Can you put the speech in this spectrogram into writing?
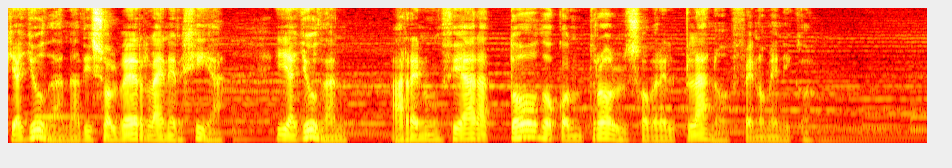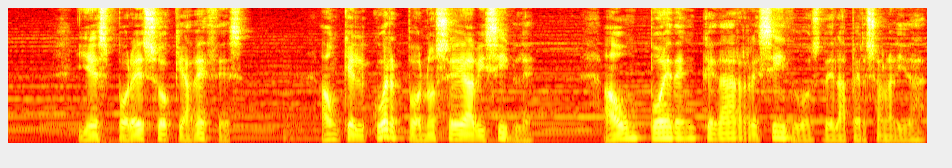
que ayudan a disolver la energía y ayudan a renunciar a todo control sobre el plano fenoménico. Y es por eso que a veces, aunque el cuerpo no sea visible, aún pueden quedar residuos de la personalidad.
